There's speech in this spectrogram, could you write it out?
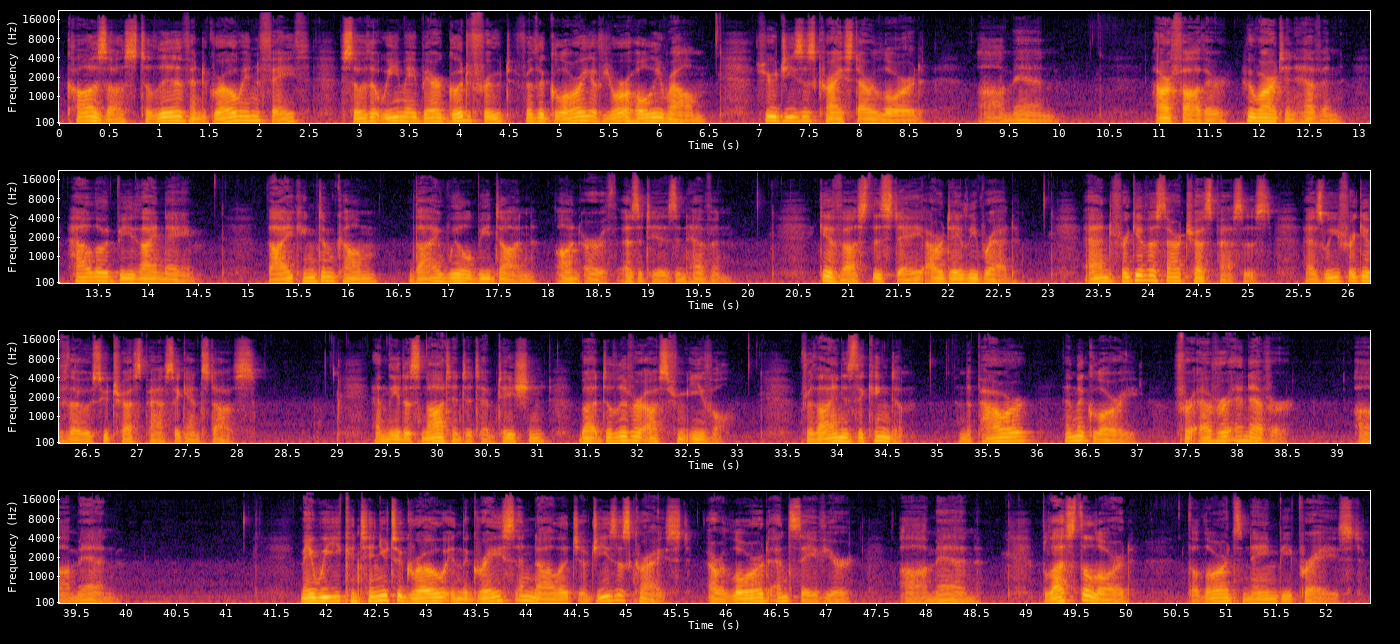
Cause us to live and grow in faith, so that we may bear good fruit for the glory of your holy realm, through Jesus Christ our Lord. Amen. Our Father, who art in heaven, hallowed be thy name. Thy kingdom come, thy will be done on earth as it is in heaven. Give us this day our daily bread, and forgive us our trespasses, as we forgive those who trespass against us. And lead us not into temptation, but deliver us from evil. For thine is the kingdom, and the power, and the glory, for ever and ever. Amen. May we continue to grow in the grace and knowledge of Jesus Christ, our Lord and Savior Amen. Bless the Lord. The Lord's name be praised.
